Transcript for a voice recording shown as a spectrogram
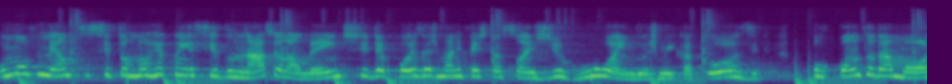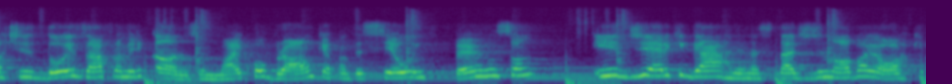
O movimento se tornou reconhecido nacionalmente depois das manifestações de rua em 2014 por conta da morte de dois afro-americanos, o Michael Brown, que aconteceu em Ferguson, e de Eric Garner, na cidade de Nova York,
